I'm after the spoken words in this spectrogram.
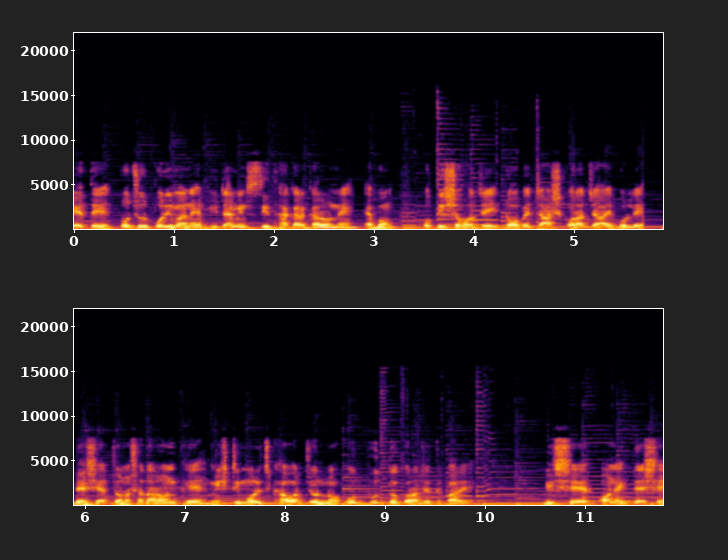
এতে প্রচুর পরিমাণে ভিটামিন সি থাকার কারণে এবং অতি সহজেই টবে চাষ করা যায় বলে দেশের জনসাধারণকে মিষ্টি মরিচ খাওয়ার জন্য উদ্বুদ্ধ করা যেতে পারে। বিশ্বের অনেক দেশে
